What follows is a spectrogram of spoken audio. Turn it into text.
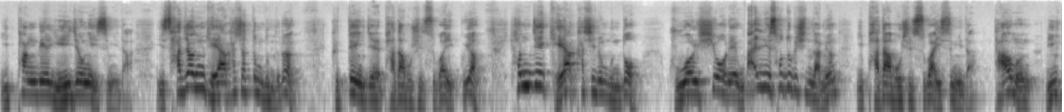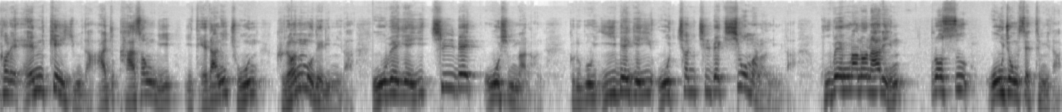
입항될 예정에 있습니다. 이 사전 계약하셨던 분들은 그때 이제 받아보실 수가 있고요. 현재 계약하시는 분도 9월, 10월에 빨리 서두르신다면 이 받아보실 수가 있습니다. 다음은 링컨의 MKG입니다. 아주 가성비 이 대단히 좋은 그런 모델입니다. 500에 750만 원, 그리고 200에 5,715만 원입니다. 900만 원 할인 플러스 5종 세트입니다.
